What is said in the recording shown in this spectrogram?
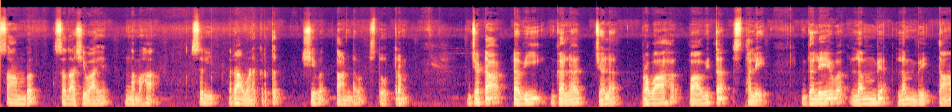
साम्ब सदाशिवाय नमः श्रीरावणकृत शिवताण्डवस्तोत्रम् जटाटवीगलजलप्रवाहपावितस्थले गलेव लम्ब्य लम्बितां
